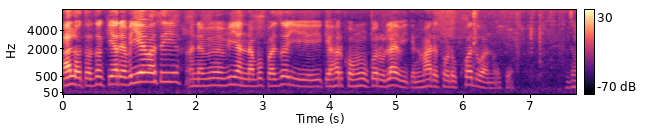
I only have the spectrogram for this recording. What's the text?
હાલો તો જો ક્યારે વિયેવા છીએ અને વિયાનના પપ્પા જોઈએ કે હરખો હું કરું લાવી કે મારે થોડું ખોદવાનું છે. જો.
